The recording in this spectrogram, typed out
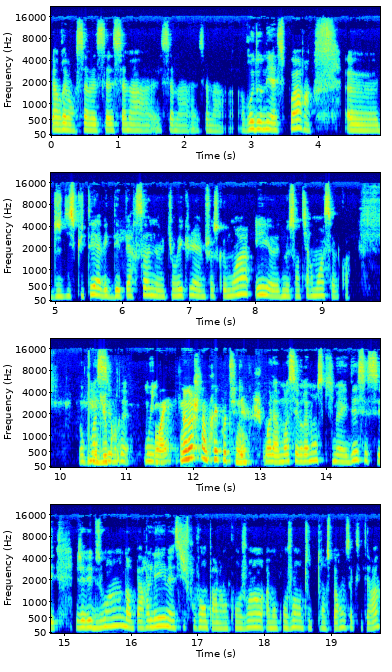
Ben vraiment, ça m'a ça, ça m'a redonné espoir de discuter avec des personnes qui ont vécu la même chose que moi et de me sentir moins seule. Quoi. Donc moi, c'est vrai. Oui. Ouais. Non, non, je t'en prie, continue. voilà, moi, c'est vraiment ce qui m'a aidé. C'est, j'avais besoin d'en parler, même si je pouvais en parler en conjoint, à mon conjoint en toute transparence, etc.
